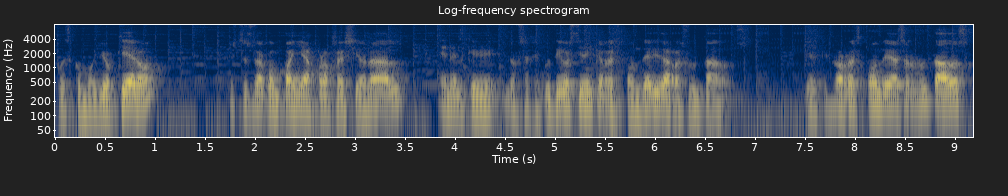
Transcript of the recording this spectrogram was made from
pues como yo quiero. Esto es una compañía profesional en el que los ejecutivos tienen que responder y dar resultados y el que no responde a esos resultados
